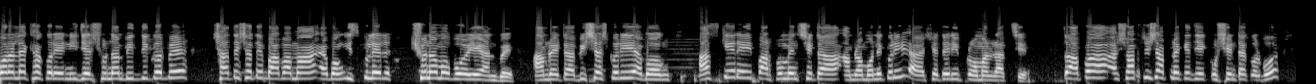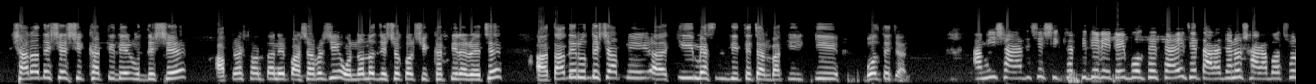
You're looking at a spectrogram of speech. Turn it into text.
পড়ালেখা করে নিজের সুনাম বৃদ্ধি করবে। সাথে সাথে বাবা মা এবং স্কুলের সুনামও বয়ে আনবে। আমরা এটা বিশ্বাস করি এবং আজকের এই পারফরমেন্স সেটা আমরা মনে করি সেটারই প্রমাণ রাখছে। তো আপা, সবশেষে আপনাকে যে কোশ্চেনটা করব, সারা দেশের শিক্ষার্থীদের উদ্দেশ্যে, আপনার সন্তানের পাশাপাশি অন্যান্য যে সকল শিক্ষার্থীরা রয়েছে তাদের উদ্দেশ্যে আপনি কি মেসেজ দিতে চান বা কি কি বলতে চান? আমি সারা দেশের শিক্ষার্থীদের এটাই বলতে চাই যে তারা যেন সারা বছর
